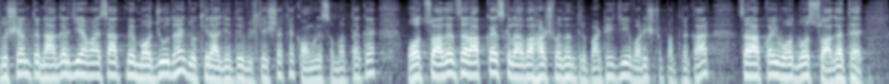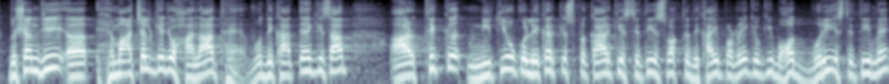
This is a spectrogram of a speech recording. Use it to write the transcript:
दुष्यंत नागर जी हमारे साथ में मौजूद हैं, जो कि राजनीतिक विश्लेषक है, कांग्रेस समर्थक है। बहुत स्वागत सर आपका। इसके अलावा हर्षवर्धन त्रिपाठी जी, वरिष्ठ पत्रकार, सर आपका भी बहुत बहुत स्वागत है। दुष्यंत जी हिमाचल के जो हालात हैं, वो दिखाते हैं कि साहब आर्थिक नीतियों को लेकर किस प्रकार की स्थिति इस वक्त दिखाई पड़ रही है? क्योंकि बहुत बुरी स्थिति में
